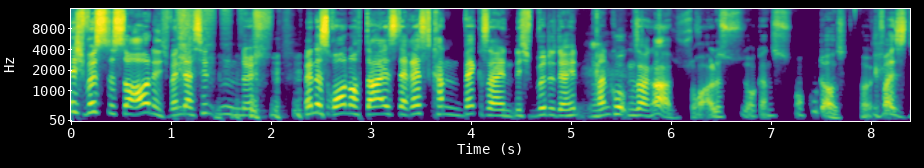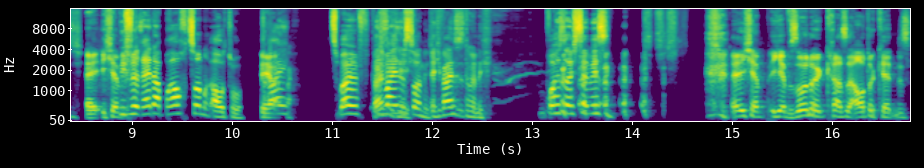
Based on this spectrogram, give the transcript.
Ich wüsste es doch auch nicht. Wenn das hinten, wenn das Rohr noch da ist, der Rest kann weg sein. Ich würde da hinten angucken und sagen, ah, ist doch alles sieht doch ganz noch gut aus. Ich weiß es nicht. Ich hab, Wie viele Räder braucht so ein Auto? Drei? Ja. Zwölf? Ich weiß es nicht. doch nicht. Ich weiß es doch nicht. Woher soll ich es denn wissen? Ey, Ich habe ich hab so eine krasse Autokenntnis.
